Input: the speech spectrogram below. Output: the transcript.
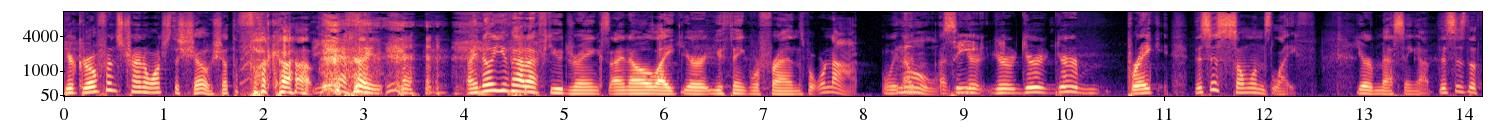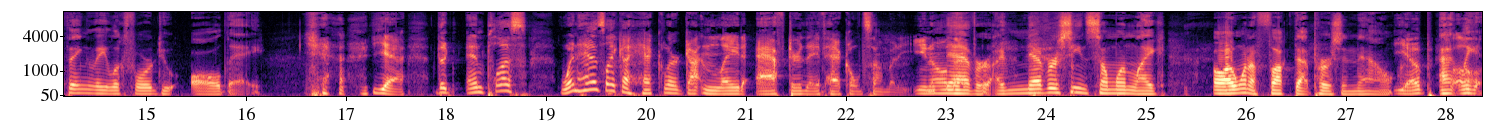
your girlfriend's trying to watch the show. Shut the fuck up. Yeah. I know you've had a few drinks. I know, like you're you think we're friends, but we're not. We, uh, No, I- I- see- you're you're you're you're break. This is someone's life. You're messing up. This is the thing they look forward to all day. Yeah, yeah. The and plus, when has like a heckler gotten laid after they've heckled somebody? You know, that- never. I've never seen someone like. Oh, I want to fuck that person now. Yep. Uh, At- Oh,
